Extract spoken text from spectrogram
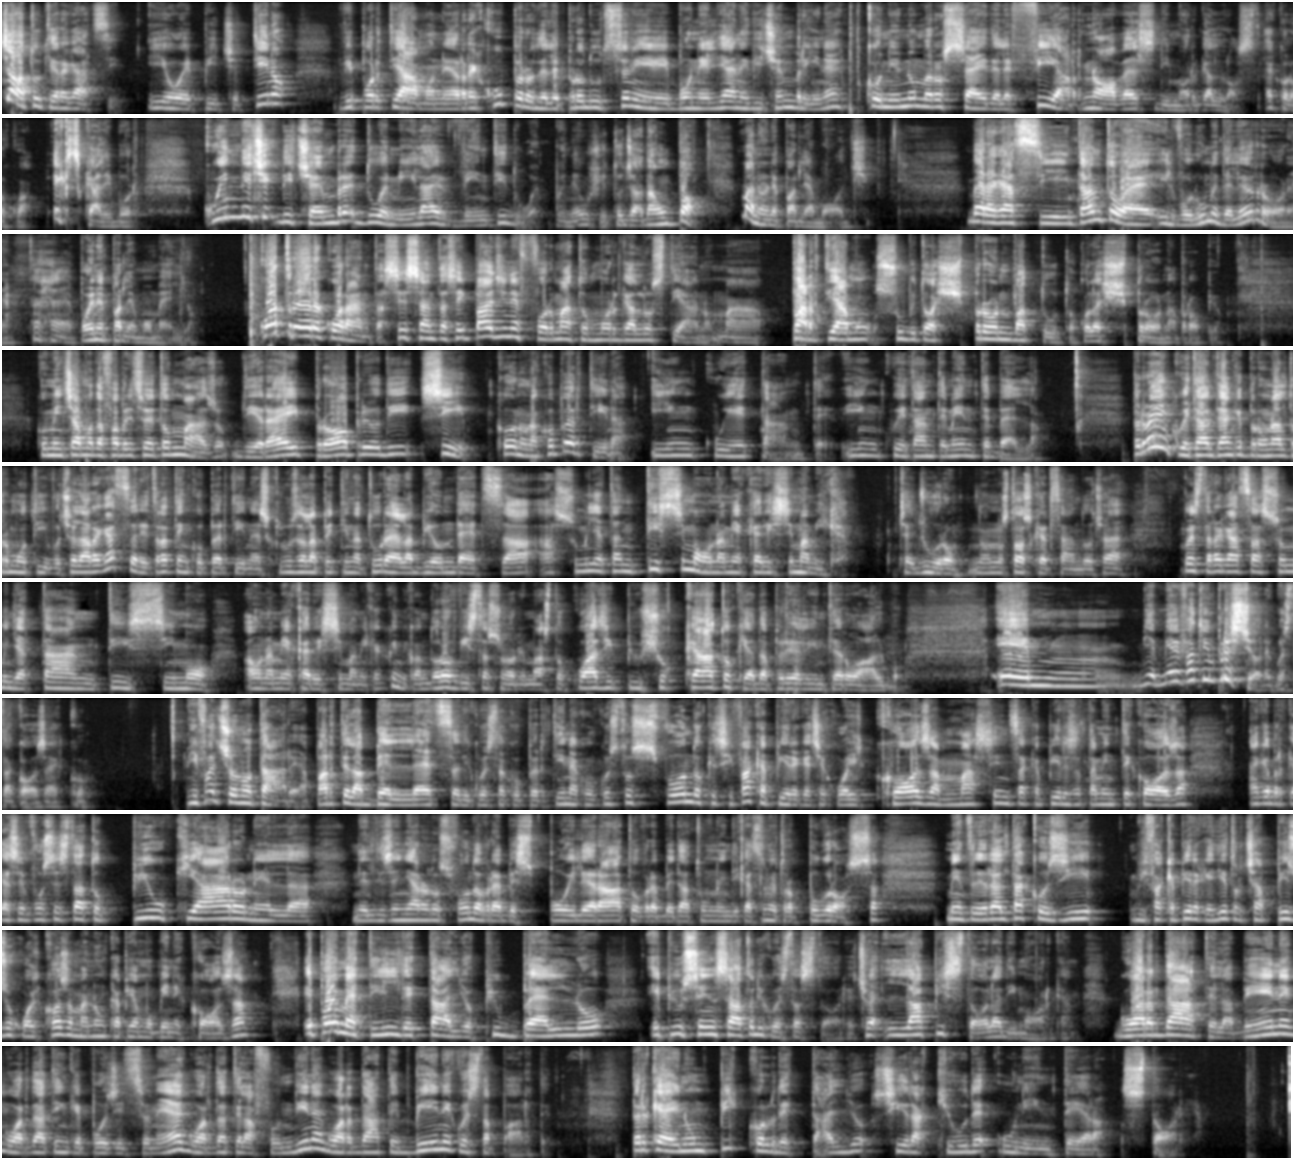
Ciao a tutti ragazzi, io e Piccettino vi portiamo nel recupero delle produzioni bonelliane dicembrine con il numero 6 delle FIAR Novels di Morgan Lost. Eccolo qua, Excalibur, 15 dicembre 2022, quindi è uscito già da un po', ma non ne parliamo oggi. Beh ragazzi, intanto è il volume dell'errore, poi ne parliamo meglio. 4,40 66 pagine, formato morgallostiano, ma partiamo subito a spron battuto, con la sprona proprio. Cominciamo da Fabrizio De Tommaso? Direi proprio di sì, con una copertina inquietante, inquietantemente bella. Per me è inquietante anche per un altro motivo, cioè la ragazza ritratta in copertina, esclusa la pettinatura e la biondezza, assomiglia tantissimo a una mia carissima amica. Cioè, giuro, non sto scherzando, cioè, questa ragazza assomiglia tantissimo a una mia carissima amica, quindi quando l'ho vista sono rimasto quasi più scioccato che ad aprire l'intero albo. E mm, mi ha fatto impressione questa cosa, ecco mi faccio notare, a parte la bellezza di questa copertina con questo sfondo che si fa capire che c'è qualcosa, ma senza capire esattamente cosa, anche perché se fosse stato più chiaro nel, nel, disegnare lo sfondo avrebbe spoilerato, avrebbe dato un'indicazione troppo grossa, mentre in realtà così vi fa capire che dietro c'è appeso qualcosa ma non capiamo bene cosa, e poi metti il dettaglio più bello e più sensato di questa storia, cioè la pistola di Morgan. Guardatela bene, guardate in che posizione è, guardate la fondina, guardate bene questa parte, perché in un piccolo dettaglio si racchiude un'intera storia.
